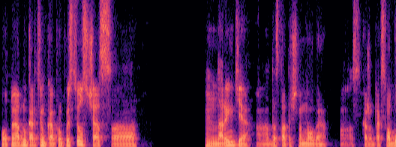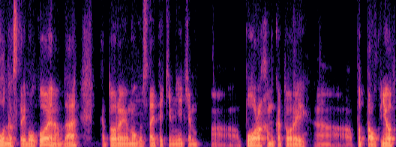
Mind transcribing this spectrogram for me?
Вот, ну одну картинку я пропустил. Сейчас на рынке достаточно много, скажем так, свободных стейблкоинов, да, которые могут стать таким неким порохом, который подтолкнет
